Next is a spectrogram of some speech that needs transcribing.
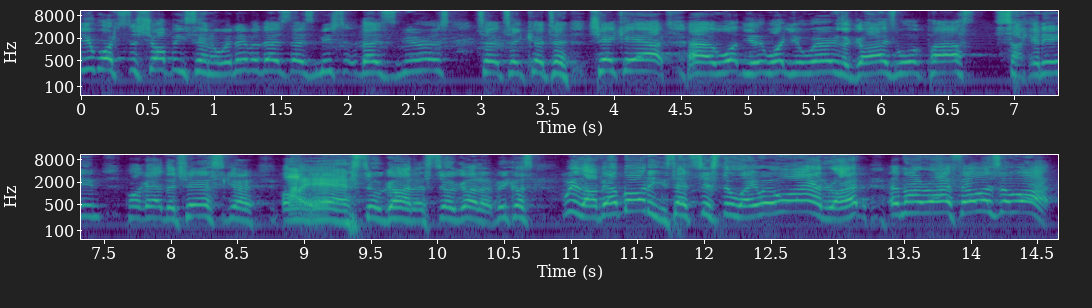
you watch the shopping center, whenever there's those, those mirrors to, to, to check out uh, what, you, what you're wearing, the guys walk past, suck it in, pull out the chest, go, oh yeah, still got it, still got it. Because we love our bodies. That's just the way we're wired, right? Am I right, fellas, or what?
